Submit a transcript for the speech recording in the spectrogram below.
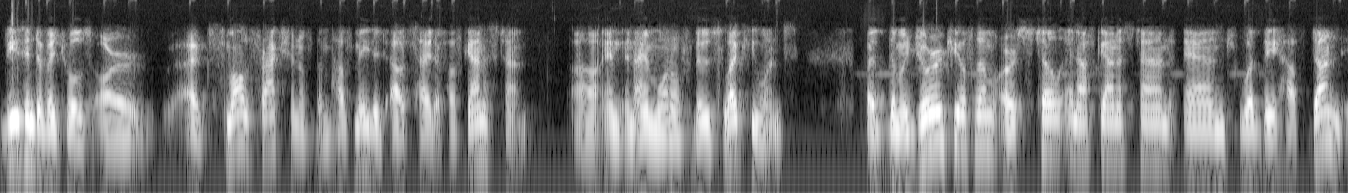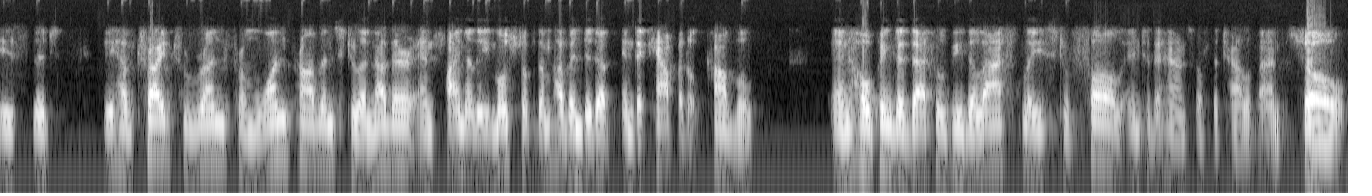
these individuals are, a small fraction of them have made it outside of Afghanistan. Uh, and, and I'm one of those lucky ones but the majority of them are still in Afghanistan. And what they have done is that they have tried to run from one province to another, and finally, most of them have ended up in the capital, Kabul, and hoping that that will be the last place to fall into the hands of the Taliban. So,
